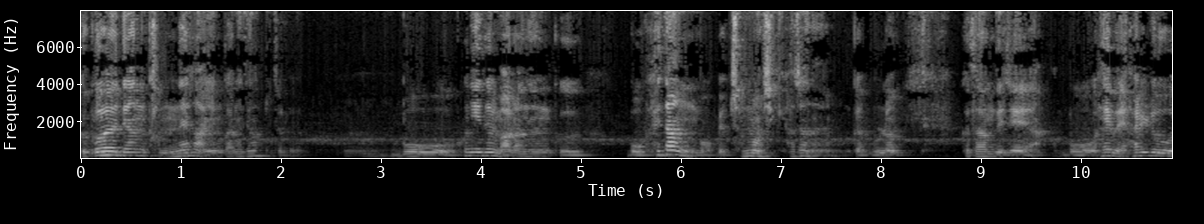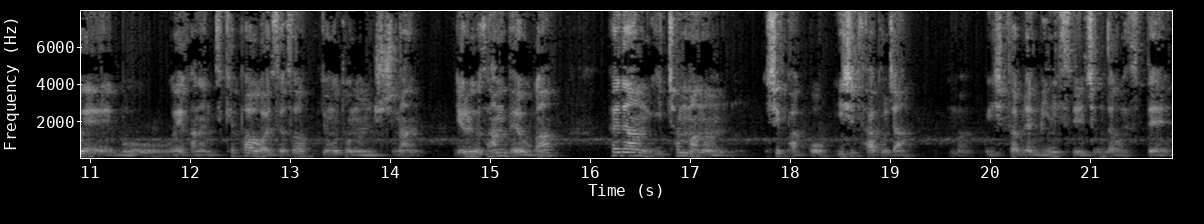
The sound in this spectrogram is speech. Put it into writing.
그거에 대한 감내가 아닌가 하는 생각도 들어요. 뭐 흔히들 말하는 그 뭐 회당 뭐 몇천만 원씩 하잖아요. 그러니까 물론 그 사람들 이제 뭐 해외 한류에 뭐에 가는 티켓 파워가 있어서 그 정도 돈을 주지만 예를 들어서 한 배우가 회당 2천만 원씩 받고 24부자 뭐 24부자 미니스를 찍는다고 했을 때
